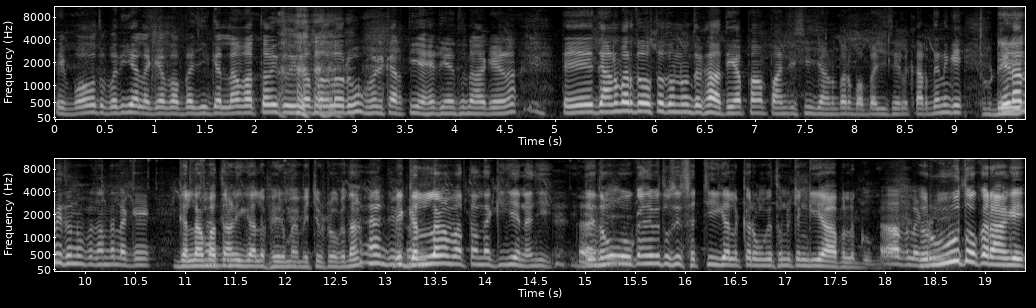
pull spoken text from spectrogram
ਤੇ ਬਹੁਤ ਵਧੀਆ ਲੱਗਿਆ ਬਾਬਾ ਜੀ ਗੱਲਾਂ ਬਾਤਾਂ ਵੀ ਤੁਸੀਂ ਤਾਂ ਮਤਲਬ ਰੂਹ ਖੁਸ਼ ਕਰਤੀ ਇਹੋ ਜਿਹੀਆਂ ਸੁਣਾ ਕੇ ਹਨਾ? ਤੇ ਜਾਨਵਰ ਦੋਸਤੋ ਤੁਹਾਨੂੰ ਦਿਖਾਤੇ ਆਪਾਂ ਪੰਜ ਛੇ ਜਾਨਵਰ ਬਾਬਾ ਜੀ ਸੇਲ ਕਰ ਦੇਣਗੇ। ਜਿਹੜਾ ਵੀ ਤੁਹਾਨੂੰ ਪਸੰਦ ਲੱਗੇ। ਗੱਲਾਂ ਬਾਤਾਂ ਵਾਲੀ ਗੱਲ ਫੇਰ ਮੈਂ ਵਿੱਚ ਟੋਕਦਾ। ਵੀ ਗੱਲਾਂ ਬਾਤਾਂ ਦਾ ਕੀ ਹੈ ਨਾ ਜੀ? ਜਦੋਂ ਉਹ ਕਹਿੰਦੇ ਵੀ ਤੁਸੀਂ ਸੱਚੀ ਗੱਲ ਕਰੋਗੇ ਤੁਹਾਨੂੰ ਚੰਗੀ ਆਪ ਲੱਗੂਗੀ। ਰੂਹ ਤੋਂ ਕਰਾਂਗੇ।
